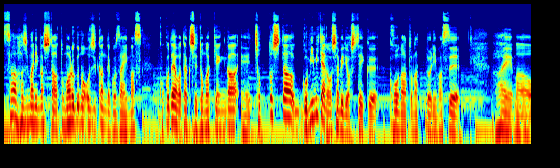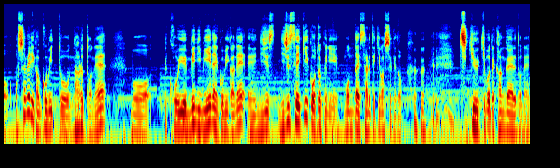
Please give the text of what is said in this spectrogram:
さあ始まりました。トマログのお時間でございます。ここでは私、トマケンが、えーちょっとしたゴミみたいなおしゃべりをしていくコーナーとなっております。はい。まあ、おしゃべりがゴミとなるとね、もう、こういう目に見えないゴミがね、えー 20, 20世紀以降特に問題されてきましたけど、地球規模で考えるとね。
